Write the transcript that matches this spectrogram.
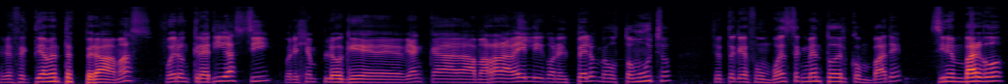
Efectivamente esperaba más. Fueron creativas, sí. Por ejemplo, que Bianca amarrara a Bailey con el pelo, me gustó mucho. Cierto que fue un buen segmento del combate. Sin embargo,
